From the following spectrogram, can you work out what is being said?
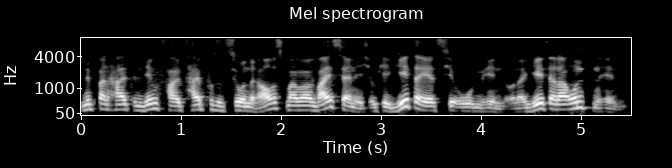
nimmt man halt in dem Fall Teilpositionen raus, weil man weiß ja nicht, okay, geht er jetzt hier oben hin oder geht er da unten hin?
